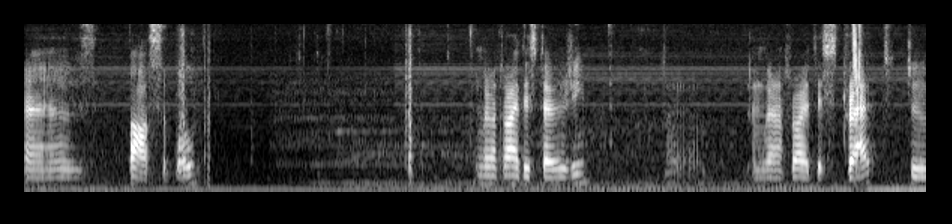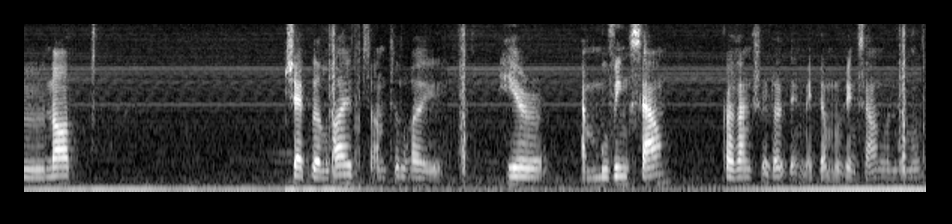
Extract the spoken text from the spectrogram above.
as possible. I'm gonna try this strategy. Uh, I'm gonna try this strat to not check the lights until I hear a moving sound because I'm sure that they make a moving sound when they move.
